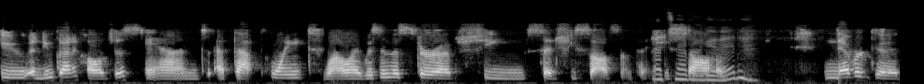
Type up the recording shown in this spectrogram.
to a new gynecologist, and at that point, while I was in the stirrup, she said she saw something. That's she never saw good. Never good,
